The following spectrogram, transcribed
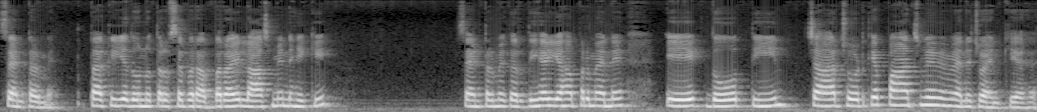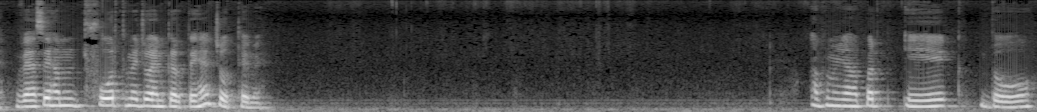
सेंटर में, ताकि ये दोनों तरफ़ से बराबर आए लास्ट में नहीं की। सेंटर में कर दी है। यहाँ पर मैंने एक, दो, तीन, चार छोड़ के पाँचवें में मैंने ज्वाइन किया है। वैसे हम फोर्थ में ज्वाइन करते हैं, चौथे में। अब हम यहाँ पर एक, दो,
